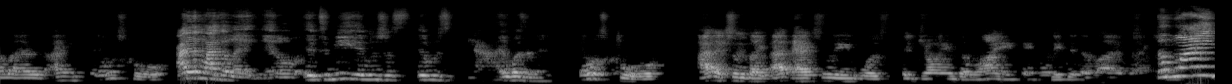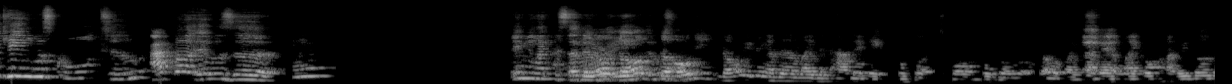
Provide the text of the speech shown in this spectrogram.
Aladdin. I it was cool. I didn't like Aladdin at all. It, to me, it was just. It was nah. It wasn't it. It was cool. I actually like. I actually was enjoying the Lion King when they did the live The. Lion King was cool too. I thought it was a. Maybe like the The, seven the, or eight. the, It the was- only the only thing I didn't like is how they made Pumbaa small and Pumbaa look. I was like, I didn't like them how they look.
